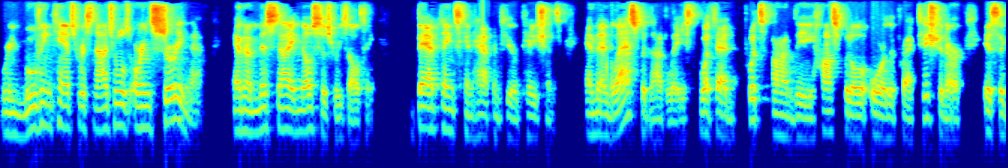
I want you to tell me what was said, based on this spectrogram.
removing cancerous nodules or inserting them and a misdiagnosis resulting. Bad things can happen to your patients. And then last but not least, what that puts on the hospital or the practitioner is the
